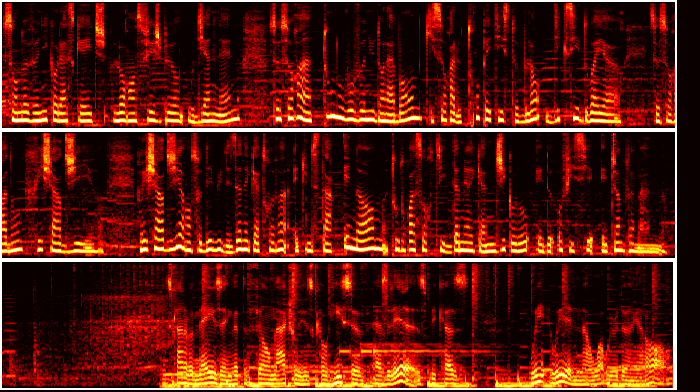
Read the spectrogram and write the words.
son neveu Nicolas Cage, Laurence Fishburne ou Diane Lane, ce sera un tout nouveau venu dans la bande qui sera le trompettiste blanc Dixie Dwyer. Ce sera donc Richard Gere. Richard Gere, en ce début des années 80, est une star énorme, tout droit sortie d'American Gigolo et de Officier et Gentleman. It's kind of amazing that the film actually is cohesive as it is because we, we didn't know what we were doing at all.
